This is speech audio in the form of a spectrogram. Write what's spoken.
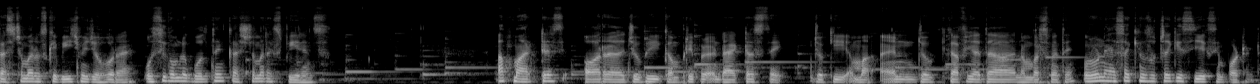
कस्टमर उसके बीच में जो हो रहा है, उसी को हम लोग बोलते हैं कस्टमर एक्सपीरियंस अब मार्केटर्स और जो भी कंपनी डायरेक्टर्स थे, जो कि जो काफ़ी ज़्यादा नंबर्स में थे, उन्होंने ऐसा क्यों सोचा कि सी एक्स इंपॉर्टेंट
